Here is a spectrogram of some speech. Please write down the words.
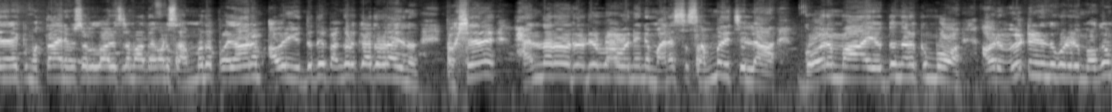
എന്നൊക്കെ മുത്താൻ നബി സല്ലല്ലാഹു അലൈഹി വസല്ലം തങ്ങളുടെ സമ്മതപ്രകാരം അവർ യുദ്ധത്തിൽ പങ്കെടുക്കാത്തവരായിരുന്നു. പക്ഷേ ഹൻദർ റളിയല്ലാഹുവിന്റെ മനസ്സ് സമ്മതിച്ചില്ല. ഘോരമായ യുദ്ധം നടക്കുമ്പോൾ അവർ വീട്ടിൽ നിന്നുകൊണ്ട് ഒരു മുഖം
